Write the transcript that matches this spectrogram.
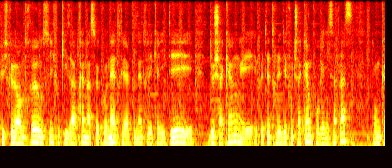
Puisque entre eux aussi, il faut qu'ils apprennent à se connaître et à connaître les qualités de chacun et, peut-être les défauts de chacun pour gagner sa place. Donc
